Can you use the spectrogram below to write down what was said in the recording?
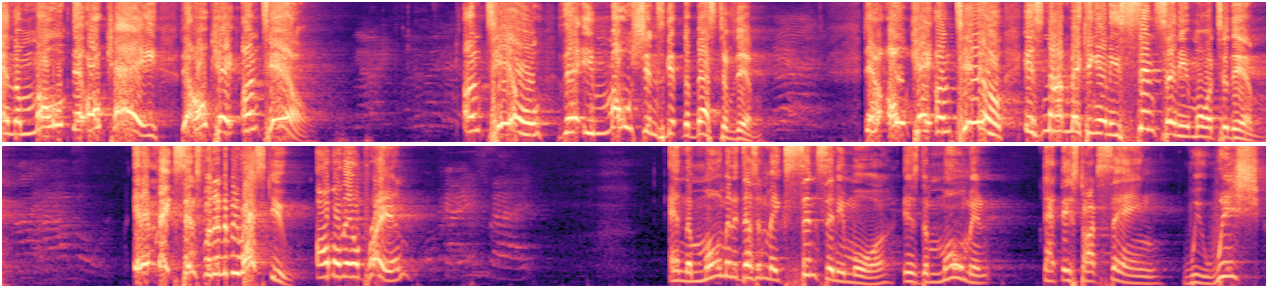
and the moment they're okay, they're okay until until their emotions get the best of them. They're okay until it's not making any sense anymore to them. It didn't make sense for them to be rescued, although they were praying. And the moment it doesn't make sense anymore is the moment that they start saying, We wish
